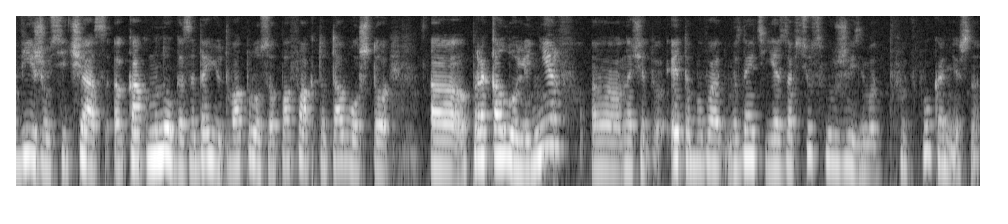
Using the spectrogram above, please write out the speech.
вижу сейчас, э, как много задают вопросов по факту того, что э, прокололи нерв. Э, значит, это бывает, вы знаете, я за всю свою жизнь, вот, фу, конечно,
